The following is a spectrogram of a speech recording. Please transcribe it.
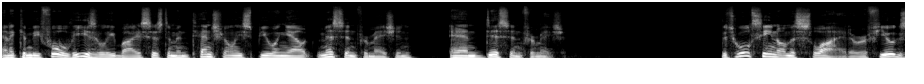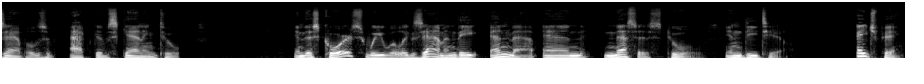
and it can be fooled easily by a system intentionally spewing out misinformation and disinformation. The tools seen on the slide are a few examples of active scanning tools. In this course, we will examine the Nmap and Nessus tools in detail. HPing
